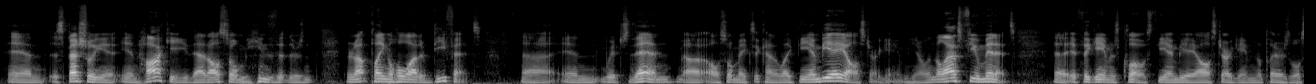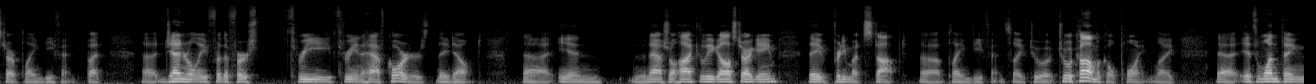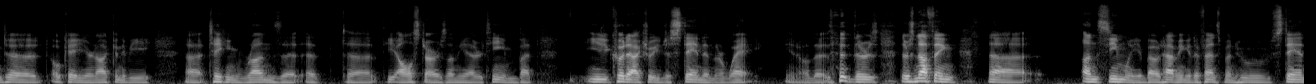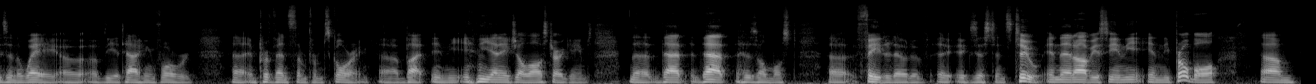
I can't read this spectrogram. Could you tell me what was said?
and especially in, in, hockey that also means that there's they're not playing a whole lot of defense uh, and which then uh, also makes it kind of like the NBA All-Star game. You know in the last few minutes uh, if the game is close the NBA All-Star game the players will start playing defense. But generally for the first three, three and a half quarters, they don't. In the National Hockey League All Star game, they've pretty much stopped uh, playing defense, like to a, to a comical point. Like uh, it's one thing to okay, you're not going to be uh, taking runs at, at uh, the All Stars on the other team, but you could actually just stand in their way. You know, there, there's there's nothing uh, unseemly about having a defenseman who stands in the way of, of the attacking forward uh, and prevents them from scoring. Uh, but in the in the NHL All Star games, uh, that that has almost uh, faded out of uh, existence too. And then obviously in the in the Pro Bowl, um,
